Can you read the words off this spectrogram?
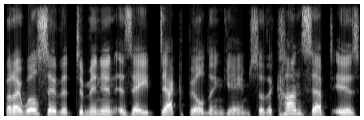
but I will say that Dominion is a deck building game. So the concept is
